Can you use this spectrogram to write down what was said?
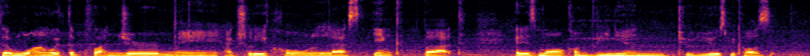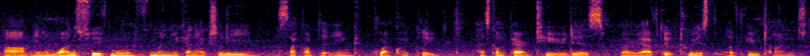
The one with the plunger may actually hold less ink, but it is more convenient to use because um, in one swift movement you can actually suck up the ink quite quickly as compared to this where you have to twist a few times.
